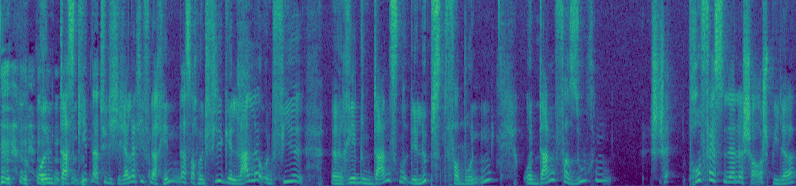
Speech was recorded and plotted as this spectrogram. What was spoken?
Und das geht natürlich relativ nach hinten, das ist auch mit viel Gelalle und viel äh, Redundanzen und Ellipsen verbunden. Und dann versuchen sch professionelle Schauspieler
